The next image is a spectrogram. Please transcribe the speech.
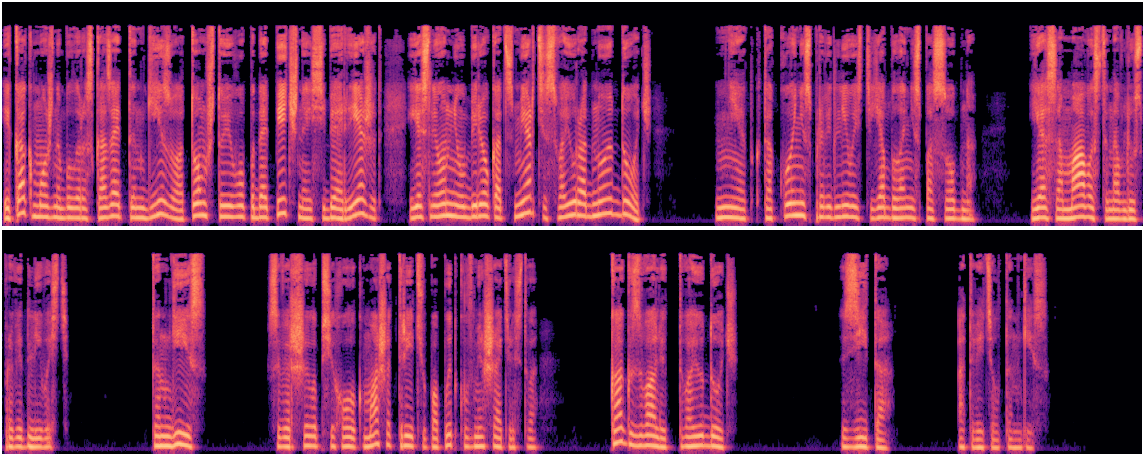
И как можно было рассказать Тенгизу о том, что его подопечная себя режет, если он не уберег от смерти свою родную дочь? Нет, к такой несправедливости я была не способна. Я сама восстановлю справедливость. «Тенгиз», — совершила психолог Маша третью попытку вмешательства, — «как звали твою дочь?» «Зита», — ответил Тенгиз.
